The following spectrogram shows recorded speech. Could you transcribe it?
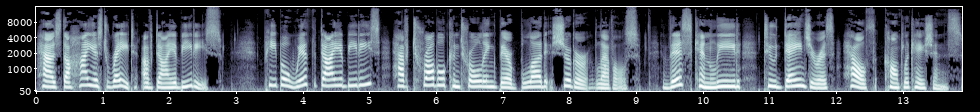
has the highest rate of diabetes. People with diabetes have trouble controlling their blood sugar levels. This can lead to dangerous health complications.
